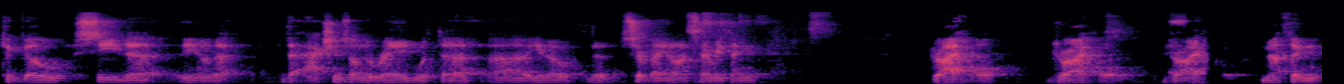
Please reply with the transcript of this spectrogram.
to go see the, you know, that the actions on the raid with the uh, you know the surveillance and everything. Dry hole dry hole dry hole nothing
